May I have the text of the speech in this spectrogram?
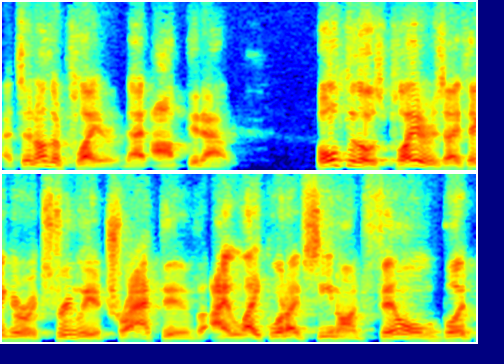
That's another player that opted out. Both of those players, I think, are extremely attractive. I like what I've seen on film, but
